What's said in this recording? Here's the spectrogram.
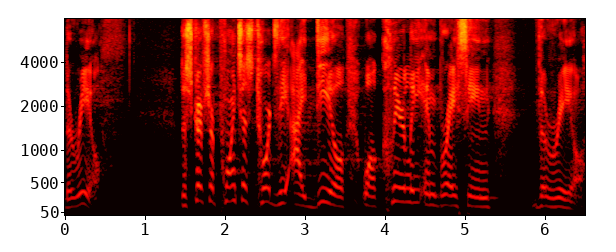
the real. The scripture points us towards the ideal while clearly embracing the real.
